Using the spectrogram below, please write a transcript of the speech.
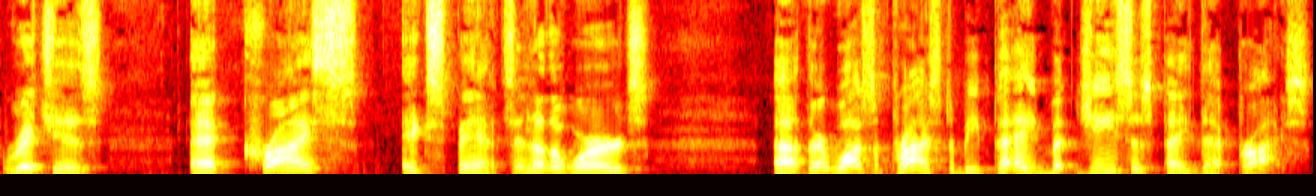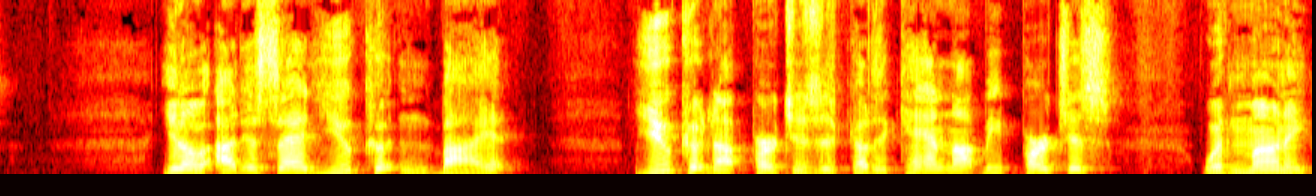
riches at Christ's expense. In other words, uh, there was a price to be paid, but Jesus paid that price. You know, I just said you couldn't buy it. You could not purchase it because it cannot be purchased with money.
